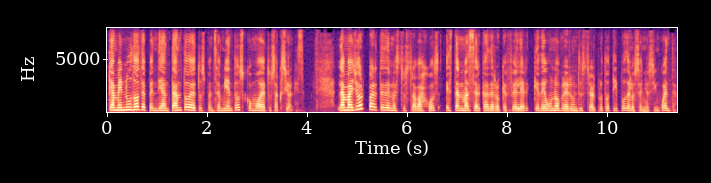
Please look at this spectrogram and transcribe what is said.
que a menudo dependían tanto de tus pensamientos como de tus acciones. La mayor parte de nuestros trabajos están más cerca de Rockefeller que de un obrero industrial prototipo de los años 50,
